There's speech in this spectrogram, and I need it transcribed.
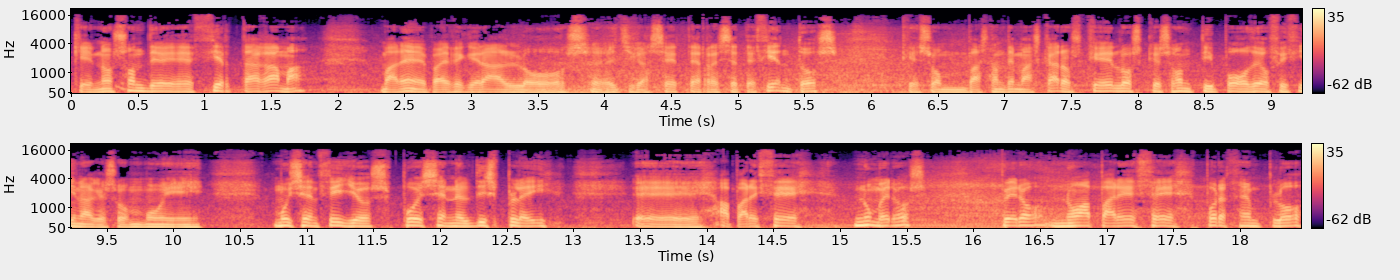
que no son de cierta gama vale me parece que eran los Gigaset R700 que son bastante más caros que los que son tipo de oficina, que son muy, muy sencillos, pues en el display eh, aparece números, pero no aparece, por ejemplo,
